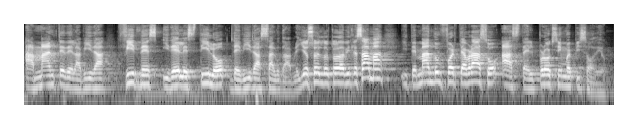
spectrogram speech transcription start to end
amante de la vida fitness y del estilo de vida saludable. Yo soy el doctor David Lezama y te mando un fuerte abrazo. Hasta el próximo episodio.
